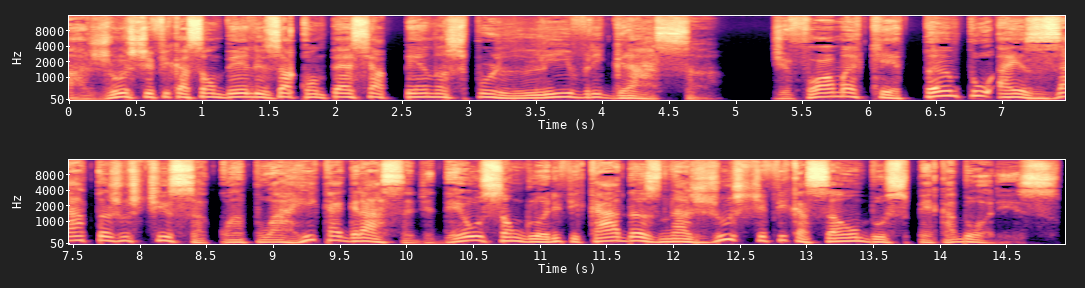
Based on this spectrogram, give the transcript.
A justificação deles acontece apenas por livre graça, de forma que tanto a exata justiça quanto a rica graça de Deus são glorificadas na justificação dos pecadores.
